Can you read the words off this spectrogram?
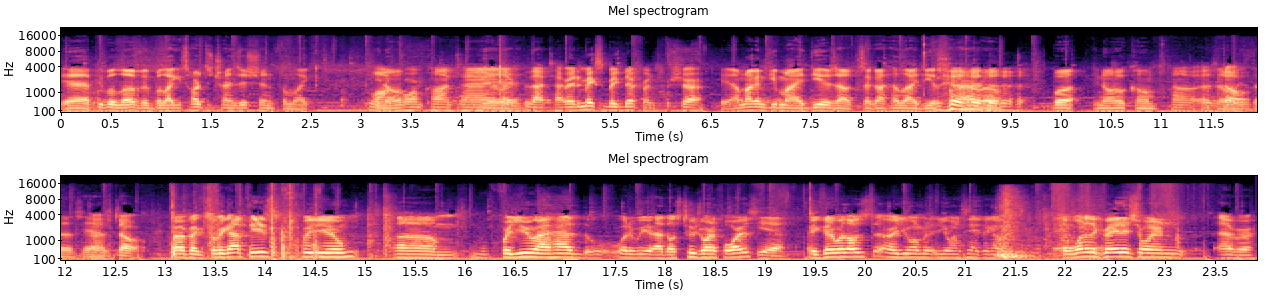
yeah, people love it, but like it's hard to transition from like Long know? form content, Yeah. like that type. It makes a big difference for sure. yeah. I'm not gonna give my ideas out because I got hella ideas for IRL, but you know he'll come. Uh, that's dope. does, yeah. That's dope. Perfect. So we got these for you. Um, for you, I had what did we had those two Jordan fours. Yeah. Are you good with those, or you want me? You want to see anything else? So one of the greatest Jordan ever.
